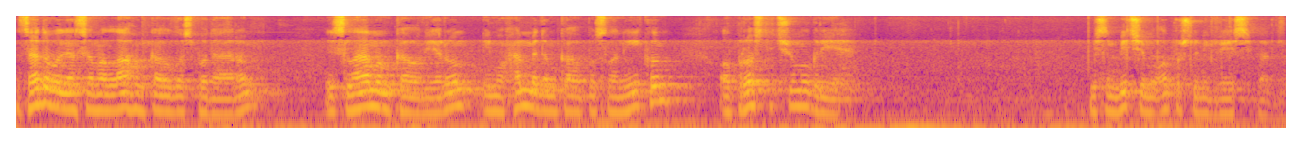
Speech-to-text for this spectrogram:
zadovoljan sam Allahom kao gospodarom, Islamom kao vjerom i Muhammedom kao poslanikom, oprostit ću mu grije. Mislim, bit će mu oprošteni grijesi, pardon.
